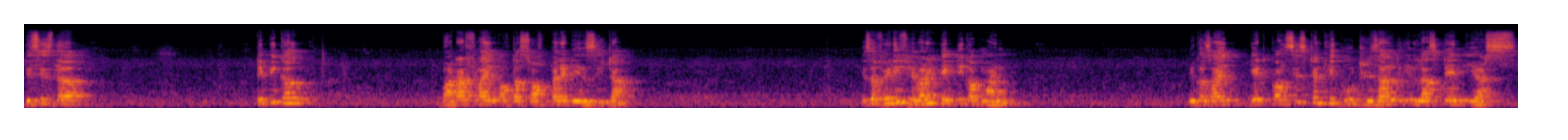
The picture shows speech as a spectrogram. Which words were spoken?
This is the typical butterfly of the soft palate in Zeta. It's a very favorite technique of mine because I get consistently good result in last 10 years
